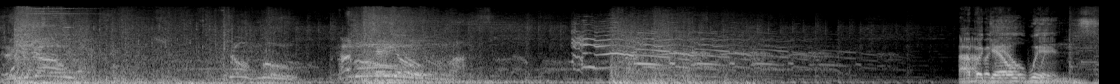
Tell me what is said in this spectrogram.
There you go! Don't move! Abigail wins.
